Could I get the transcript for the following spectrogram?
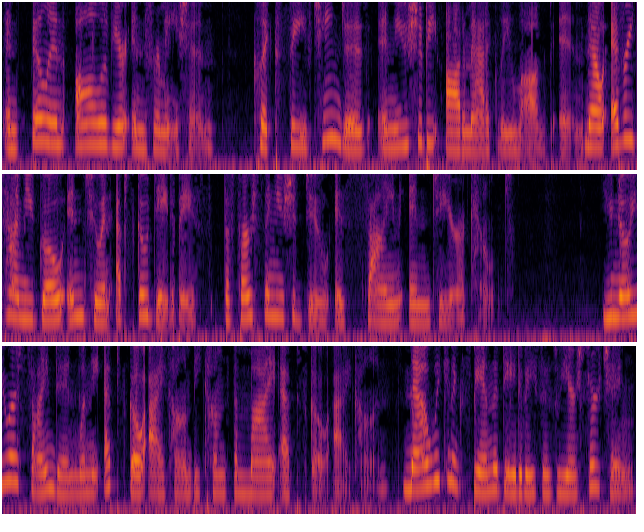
And fill in all of your information. Click Save Changes and you should be automatically logged in. Now every time you go into an EBSCO database, the first thing you should do is sign into your account. You know you are signed in when the EBSCO icon becomes the My EBSCO icon. Now we can expand the databases we are searching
